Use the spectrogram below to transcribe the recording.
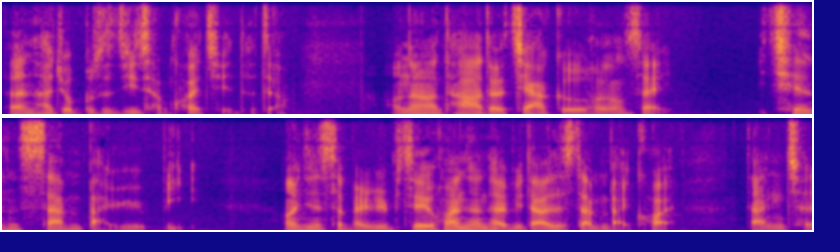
反正它就不是机场快捷的这样，哦，那它的价格好像在。一千三百日币，哦一千三百日币，这个换算台币大概是三百块单程。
